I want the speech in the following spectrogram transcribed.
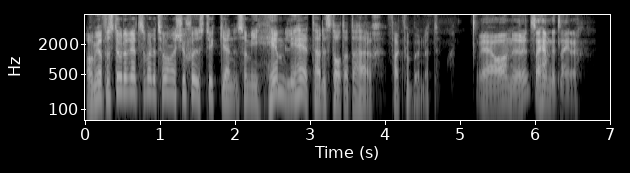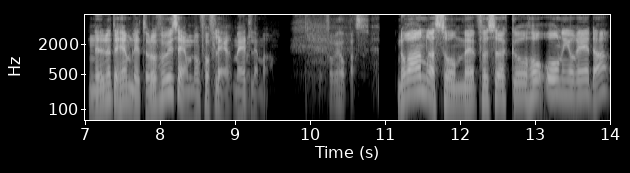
Om jag förstod det rätt så var det 227 stycken som i hemlighet hade startat det här fackförbundet. Ja, nu är det inte så hemligt längre. Nu är det inte hemligt och då får vi se om de får fler medlemmar. Det får vi hoppas. Några andra som eh, försöker ha ordning och reda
